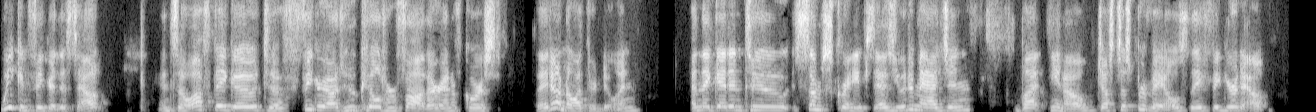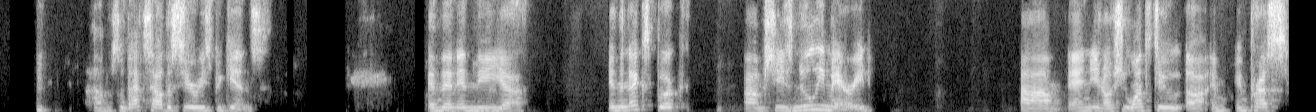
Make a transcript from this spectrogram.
we can figure this out. And so off they go to figure out who killed her father. And of course, they don't know what they're doing. And they get into some scrapes, as you would imagine, but you know, justice prevails. They figure it out. Um, so that's how the series begins. And oh then in the uh, in the next book, um, she's newly married, um, and you know she wants to uh, Im- impress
